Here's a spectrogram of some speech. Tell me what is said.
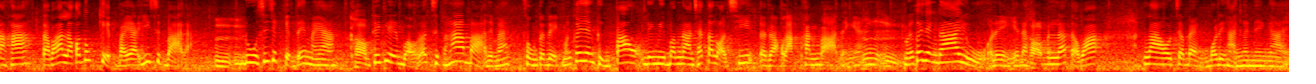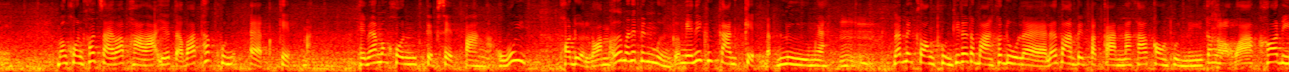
นะคะ แต่ว่าเราก็ต้องเก็บไว้อะ20 บาทอะอืมอืมดูซิจะเก็บได้ไหมอะครับที่เรียนบอกว่า15 บาทเห็นไหมส่งแต่เด็กมันก็ยังถึงเป้ายังมีบำนาญใช้ตลอดชีพแต่หลักหลักพันบาทอย่างเงี้ยอืมอืมมันก็ยังได้อยู่อะไรอย่างเงี้ยนะครัคะบมันแล้วแต่ว่า เราจะแบ่งบริหารเงินยังไง บางคนเข้าใจว่าภาระเยอะแต่ว่าถ้าคุณแอบเก็บอะเห็นไหมบางคนเก็บเศษตังค์อะอุ้ยพอเดือดร้อนมาเออมันได้เป็นหมื่นก็มีนี่คือการเก็บแบบลืมไงอืมอืมและเป็นกองทุนที่รัฐบาลเขาดูแลรัฐบาลเป็นประกันนะคะ กองทุนนี้ต้องครับบอกว่าข้อดี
